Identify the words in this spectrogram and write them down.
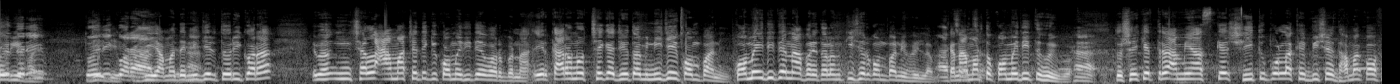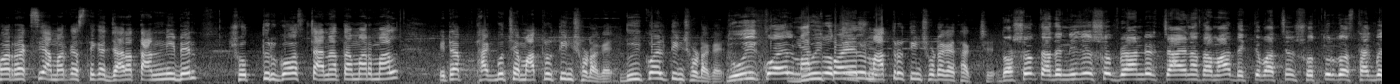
তৈরি হয়। তৈরি করা জি আমাদের হ্যাঁ। নিজের তৈরি করা এবং ইনশাল্লাহ আমার সাথে কি কমে দিতে পারবে না এর কারণ হচ্ছে কি যেহেতু আমি নিজেই কোম্পানি কমেই দিতে না পারি তাহলে আমি কিসের কোম্পানি হইলাম আচ্ছা, কারণ আমার আচ্ছা। তো কমে দিতে হইব হ্যাঁ। তো সেক্ষেত্রে আমি আজকে শীত উপলক্ষে বিশেষ ধামাকা অফার রাখছি আমার কাছ থেকে যারা তান নিবেন সত্তর গজ চানা তামার মাল এটা থাকবে হচ্ছে মাত্র তিনশো টাকায়। দুই কয়েল তিনশো টাকায়। দুই কয়েল দুই কয়েল মাত্র তিনশো টাকায় থাকছে। দর্শক তাদের নিজস্ব ব্র্যান্ডের চায়না তামা দেখতে পাচ্ছেন সত্তর গজ থাকবে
